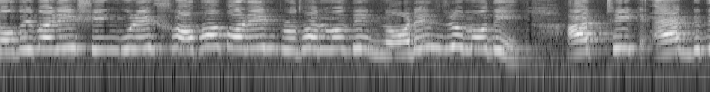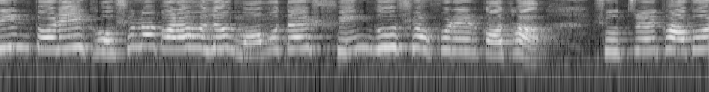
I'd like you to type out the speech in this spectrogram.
রবিবারই সিঙ্গুরে সভা করেন প্রধানমন্ত্রী নরেন্দ্র মোদী। আর ঠিক একদিন পরে ঘোষণা করা হলো মমতার সিঙ্গু সফরের কথা। সূত্রের খবর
